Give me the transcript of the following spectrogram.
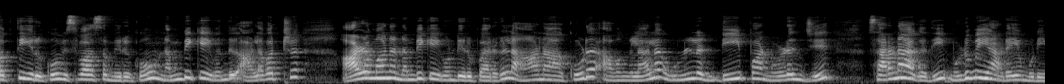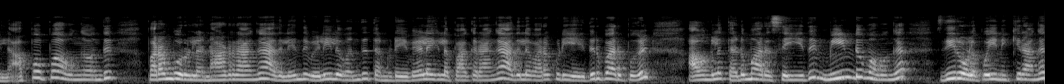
பக்தி இருக்கும் விசுவாசம் இருக்கும் நம்பிக்கை வந்து அளவற்ற ஆழமான நம்பிக்கை கொண்டிருப்பார்கள். ஆனால் கூட அவங்களால உள்ள டீப்பாக நுழைஞ்சு சரணாகதி முழுமையாக அடைய முடியல. அப்பப்போ அவங்க வந்து பரம்பொருளை நாடுறாங்க அதுலேருந்து வெளியில் வந்து தன்னுடைய வேலைகளை பார்க்குறாங்க அதில் வரக்கூடிய எதிர்பார்ப்புகள் அவங்கள தடுமாற செய்யுது. மீண்டும் அவங்க ஜீரோவில் போய் நிற்கிறாங்க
